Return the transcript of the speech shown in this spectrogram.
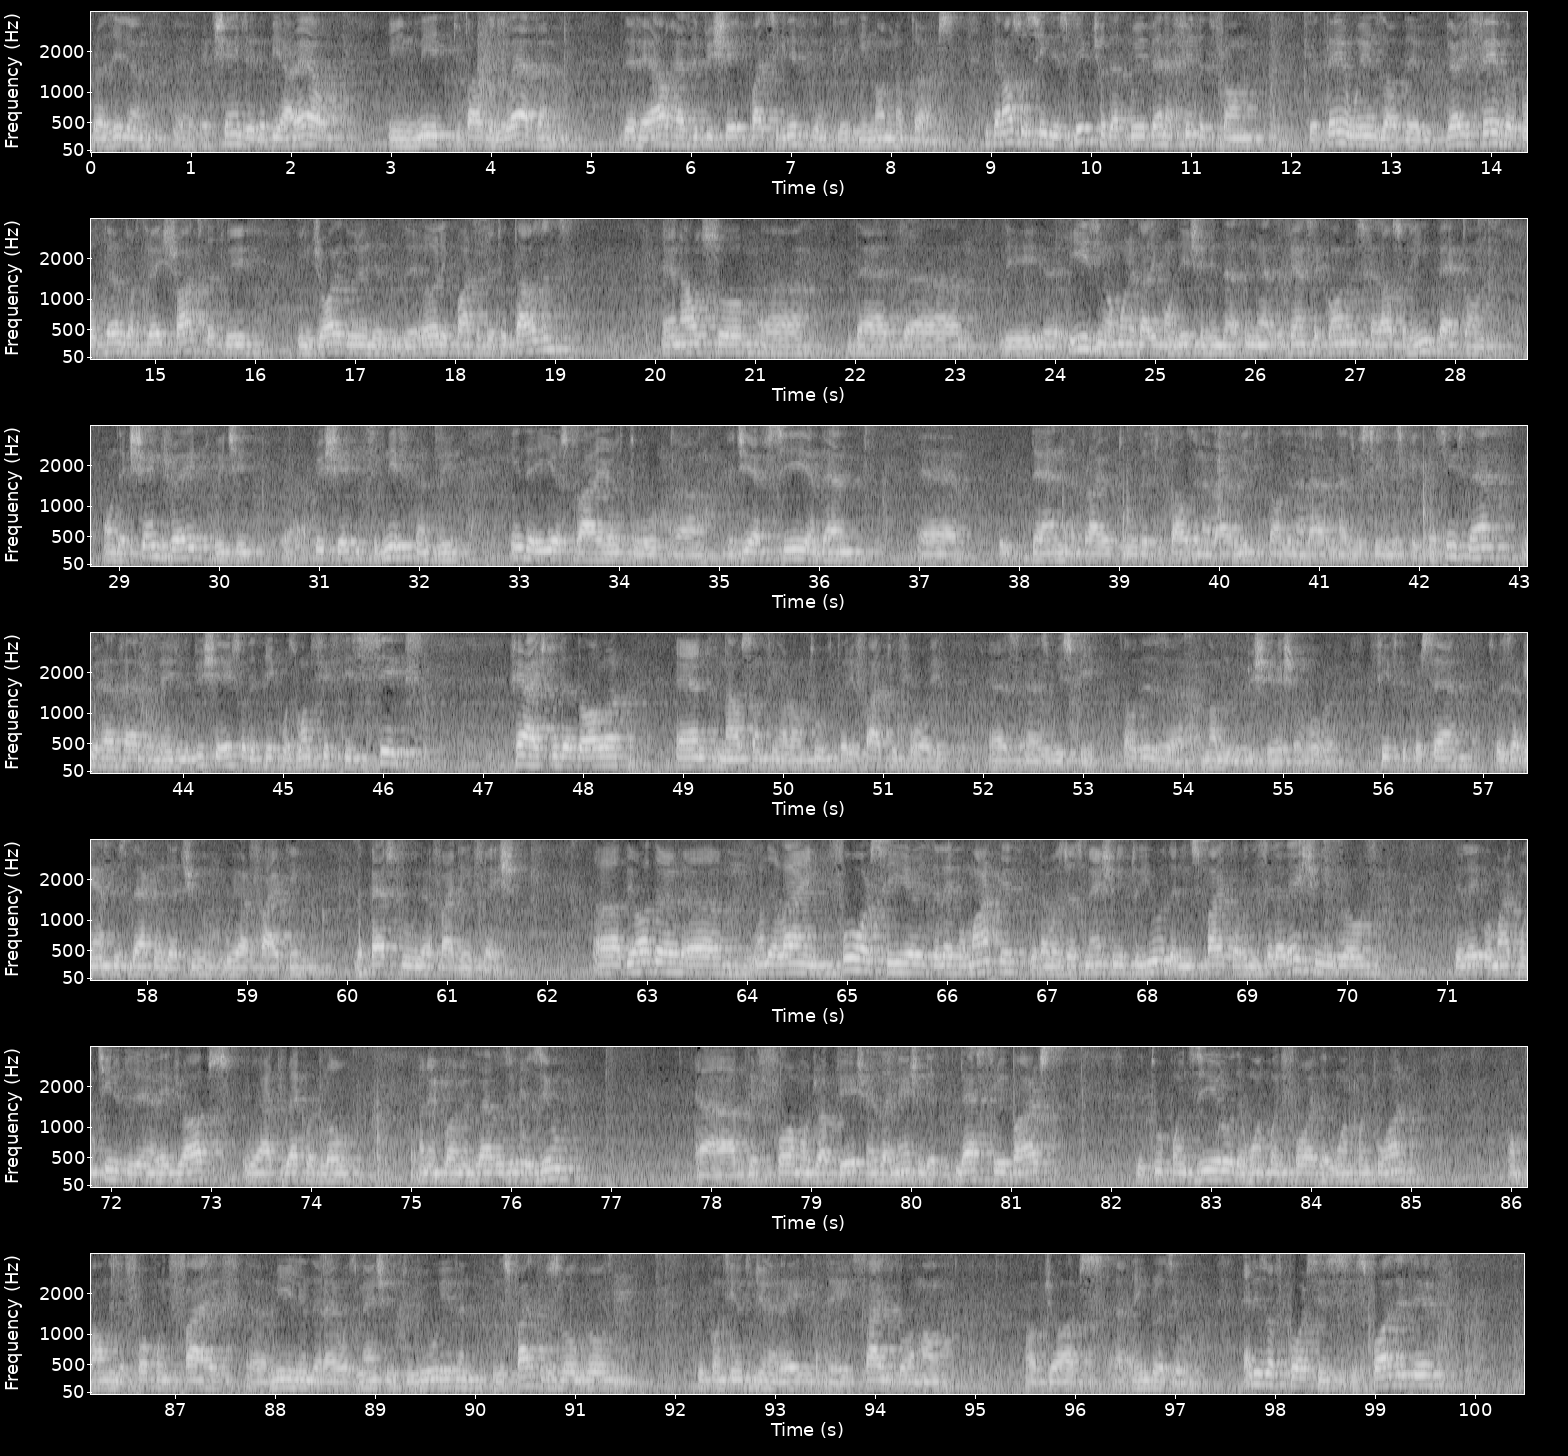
Brazilian uh, exchange rate, the BRL, in mid 2011, the real has depreciated quite significantly in nominal terms. You can also see in this picture that we benefited from the tailwinds of the very favorable terms of trade shocks that we enjoyed during the, the early part of the 2000s, and also uh, that uh, the uh, easing of monetary conditions in, that, in advanced economies had also an impact on, on the exchange rate, which it uh, appreciated significantly in the years prior to the GFC and then uh, than prior to the 2011, mid 2011, as we see in this peak. But since then, we have had a major depreciation. The peak was 156 reais to the dollar, and now something around 235, 240 as, as we speak. So this is a nominal depreciation of over 50%. So it's against this background that you we are fighting. The past two we are fighting inflation. Uh, the other um, underlying force here is the labor market that I was just mentioning to you, that in spite of a deceleration in growth, the labor market continued to generate jobs. We are at record low unemployment levels in Brazil. Uh, the formal job creation, as I mentioned, the last three bars, the 2.0, the 1.4, the 1.1, compounding the 4.5 uh, million that I was mentioning to you, even in spite of the slow growth, we continue to generate a sizable amount of jobs uh, in Brazil. And this, of course, is, is positive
